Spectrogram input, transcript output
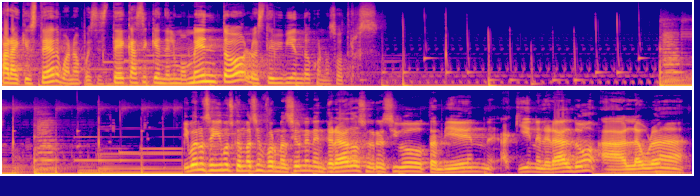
para que usted, bueno, pues esté casi que en el momento, lo esté viviendo con nosotros. Y bueno, seguimos con más información en Enterados. Hoy recibo también aquí en el Heraldo a Laura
